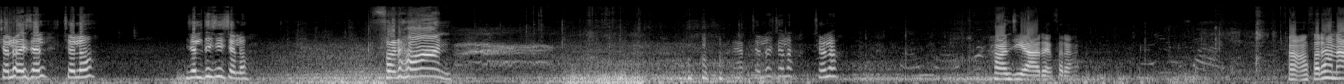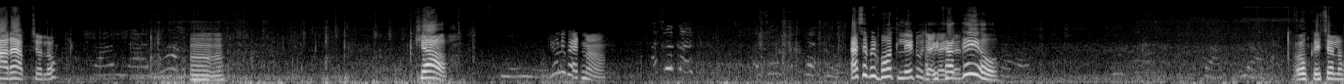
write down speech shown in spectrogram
चलो एजल चलो। जल्दी से चलो। फरहान। आप चलो चलो चलो। हाँ जी आ रहा है फरहान। हाँ फरहान आ रहा है आप चलो। हम्म। क्या? क्यों नहीं बैठना? ऐसे फिर बहुत लेट हो जाएगा थक गई हो? ओके चलो।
